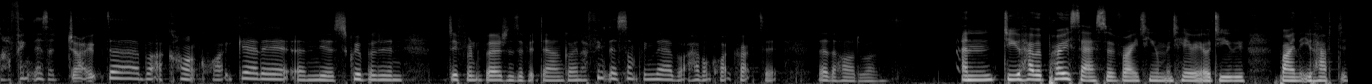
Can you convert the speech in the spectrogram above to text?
I think there's a joke there, but I can't quite get it, and you're scribbling different versions of it down, going, I think there's something there, but I haven't quite cracked it. They're the hard ones. And do you have a process of writing your material? Do you find that you have to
